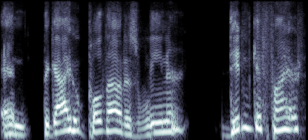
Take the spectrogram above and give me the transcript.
And the guy who pulled out his wiener didn't get fired.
